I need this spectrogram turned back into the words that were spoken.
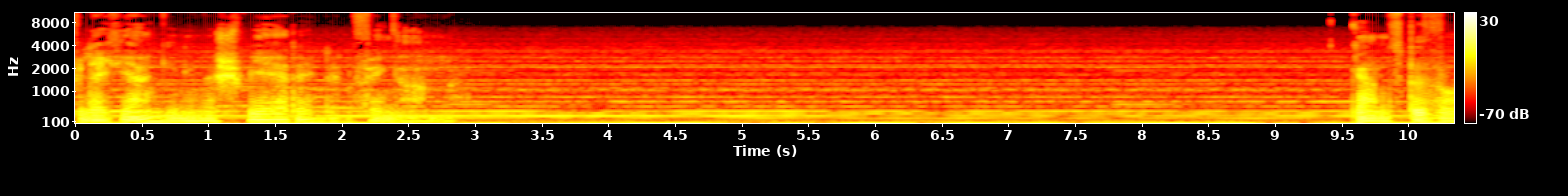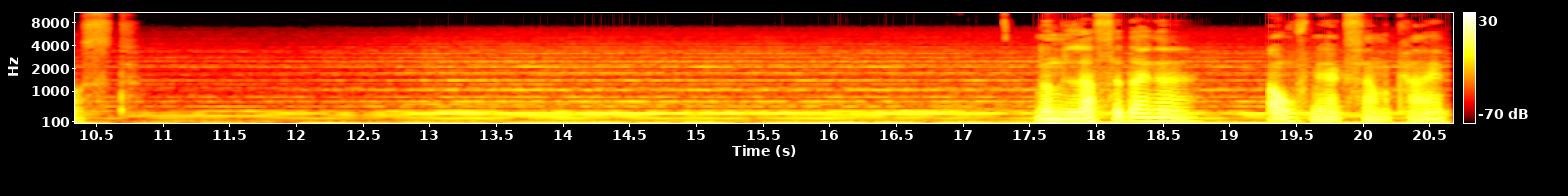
vielleicht die angenehme Schwere in den Fingern. Ganz bewusst. Nun lasse deine Aufmerksamkeit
